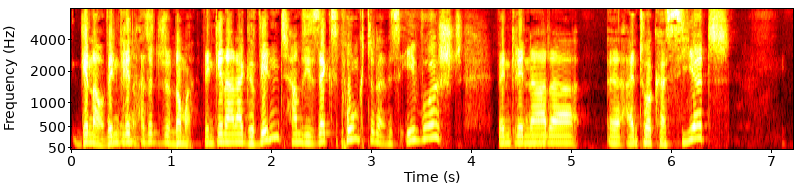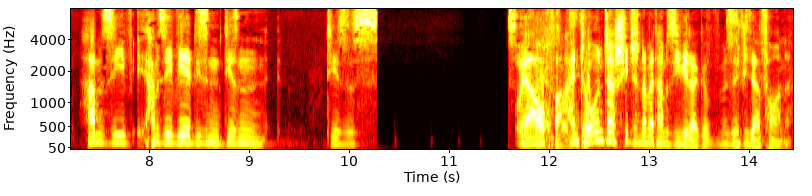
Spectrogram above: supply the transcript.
Genau, wenn Grenada, also nochmal, wenn Grenada gewinnt, haben sie sechs Punkte, dann ist eh wurscht. Wenn Grenada äh, ein Tor kassiert, haben sie, haben sie wieder diesen, diesen, dieses, oh ja auch war, ein Torunterschied und damit haben sie wieder, sind wieder vorne.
